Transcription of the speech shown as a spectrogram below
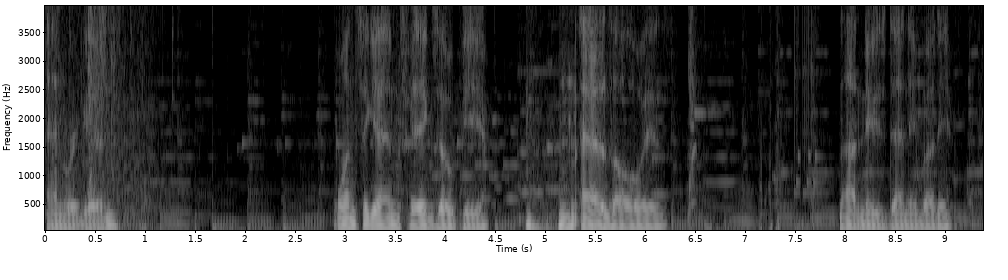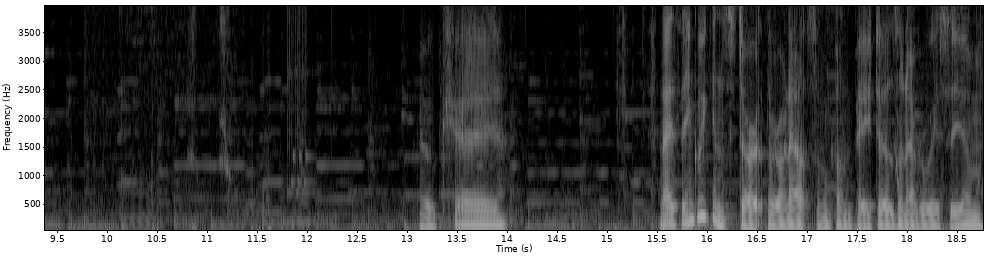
And we're good. Once again, Figs OP. As always. Not news to anybody. Okay. And I think we can start throwing out some Konpeitos whenever we see them.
